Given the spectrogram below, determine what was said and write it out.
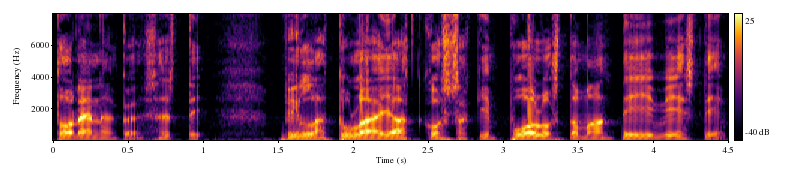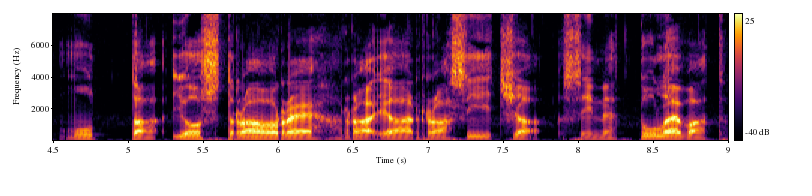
todennäköisesti Villa tulee jatkossakin puolustamaan tiiviisti, mutta jos Traore ja Rasica sinne tulevat,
